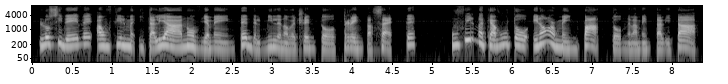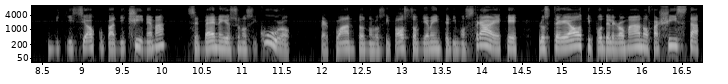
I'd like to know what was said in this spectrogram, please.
lo si deve a un film italiano, ovviamente, del 1937, un film che ha avuto enorme impatto nella mentalità di chi si occupa di cinema, sebbene io sono sicuro per quanto non lo si possa ovviamente dimostrare che lo stereotipo del romano fascista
